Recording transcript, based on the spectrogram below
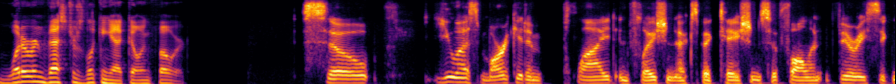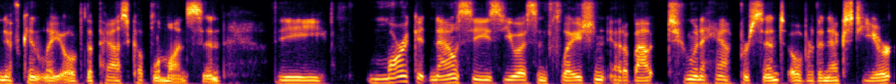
What are investors looking at going forward? So US market implied inflation expectations have fallen very significantly over the past couple of months. And the market now sees US inflation at about 2.5% over the next year.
